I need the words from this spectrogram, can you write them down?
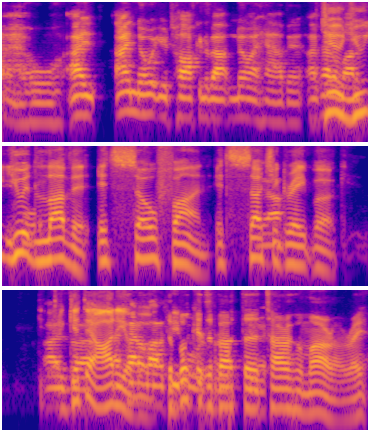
Oh, I I know what you're talking about. No, I haven't. I've had Dude, you you would love it. It's so fun. It's such Yeah. a great book. I've, Get the uh, audio had book. The book is about the. Tarahumara, right?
